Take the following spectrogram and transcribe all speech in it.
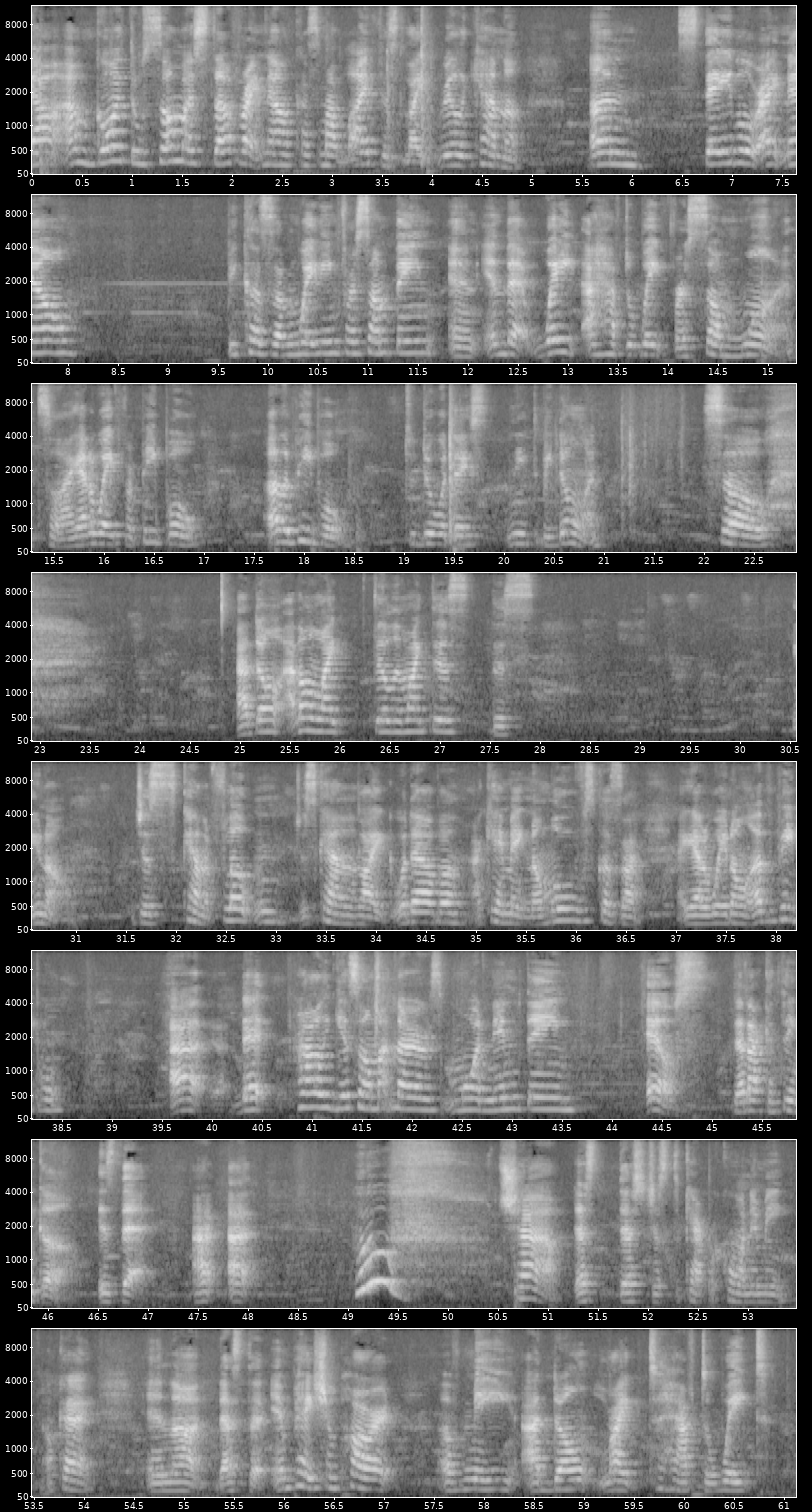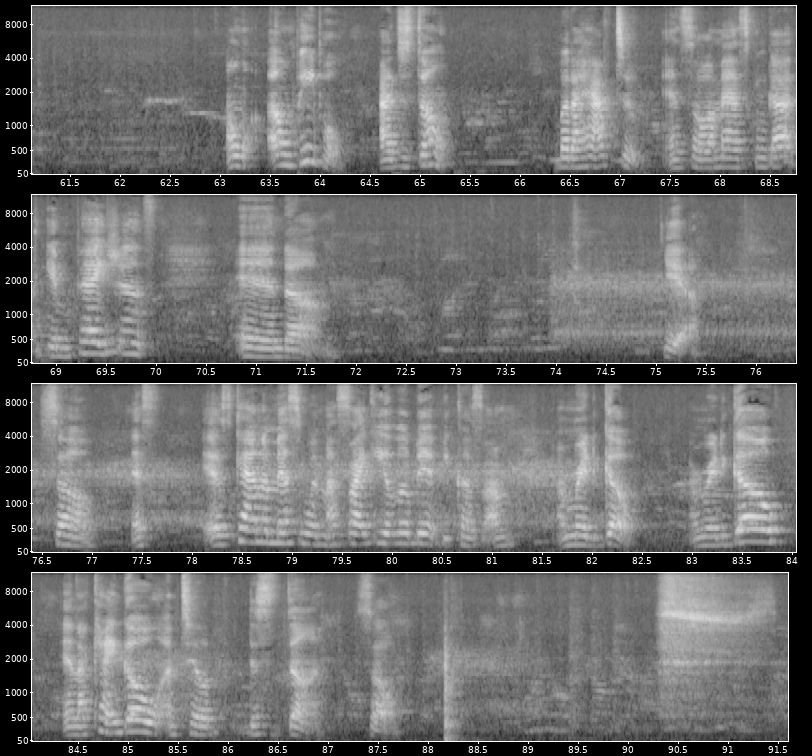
Y'all, I'm going through so much stuff right now because my life is like really kind of unstable right now because I'm waiting for something. And in that wait I have to wait for someone. So I gotta wait for people other people to do what they need to be doing. So I don't I don't like feeling like this this you know, just kind of floating, just kind of like whatever. I can't make no moves because I, I got to wait on other people. I That probably gets on my nerves more than anything else that I can think of is that. I, I, whew, child, that's, that's just the Capricorn in me, okay? And uh, that's the impatient part of me. I don't like to have to wait on on people. I just don't. But I have to. And so I'm asking God to give me patience and um yeah. So it's it's kind of messing with my psyche a little bit because I'm I'm ready to go. I'm ready to go and I can't go until this is done. So,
